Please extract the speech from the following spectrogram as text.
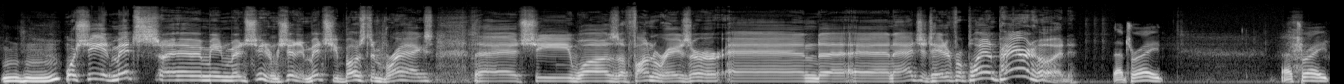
Mm-hmm. Well, she admits. I mean, she she admits she boasts and brags that she was a fundraiser and uh, an agitator for Planned Parenthood. That's right. That's right.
